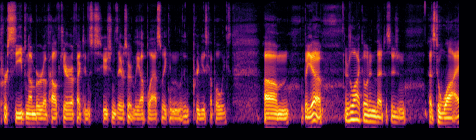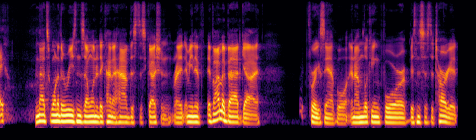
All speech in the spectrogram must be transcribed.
perceived number of healthcare affected institutions. They were certainly up last week and the previous couple of weeks. Um, but yeah, there's a lot going into that decision as to why. And that's one of the reasons I wanted to kind of have this discussion, right? I mean, if if I'm a bad guy, for example, and I'm looking for businesses to target,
